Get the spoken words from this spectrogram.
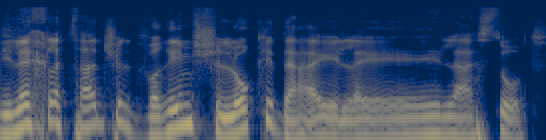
נלך לצד של דברים שלא כדאי לעשות.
